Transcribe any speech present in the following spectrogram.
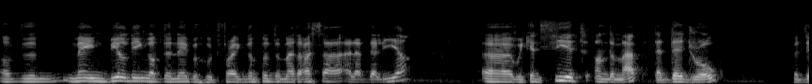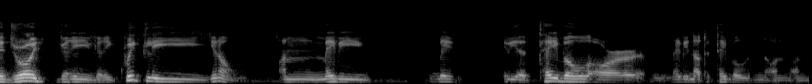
of the main building of the neighborhood. For example, the Madrasa Al Afdaliyah. Uh, we can see it on the map that they draw, but they draw it very very quickly. You know, on maybe maybe a table or maybe not a table on on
